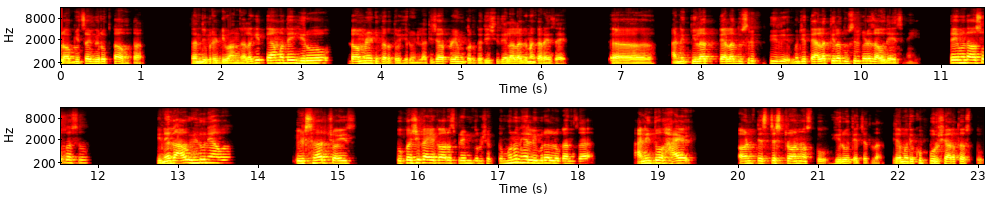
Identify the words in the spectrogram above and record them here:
लॉबीचा विरोध का होता? संदीप रेड्डी वांगाला की त्यामध्ये हिरो डॉमिनेट करतो हिरोईनला तिच्यावर प्रेम करतो. तिशी तिला लग्न करायचं आहे आणि तिला त्याला दुसरी म्हणजे त्याला तिला दुसरीकडे जाऊ द्यायचं नाही ते म्हणजे असो कसं? तिने गाव हिंडून यावं. इट्स हर चॉईस तू कशी काय एकावरच प्रेम करू शकतो? म्हणून ह्या लिबरल लोकांचा आणि तो हाय ऑन टेस्टेस्ट्रॉन असतो हिरो त्याच्यातला. त्याच्यामध्ये खूप पुरुषार्थ असतो.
